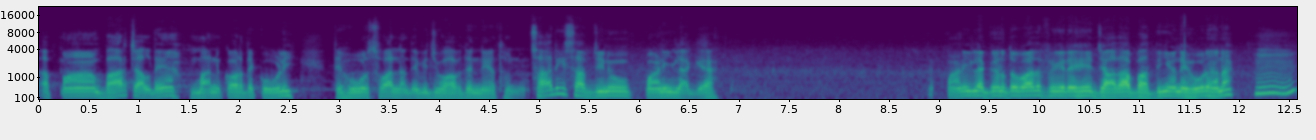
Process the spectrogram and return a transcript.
ਆਪਾਂ ਬਾਹਰ ਚੱਲਦੇ ਆ ਮਨਕੌਰ ਦੇ ਕੋਲ ਹੀ ਤੇ ਹੋਰ ਸਵਾਲਾਂ ਦੇ ਵੀ ਜਵਾਬ ਦਿੰਨੇ ਆ ਤੁਹਾਨੂੰ। ਸਾਰੀ ਸਬਜ਼ੀ ਨੂੰ ਪਾਣੀ ਲੱਗ ਗਿਆ। ਤੇ ਪਾਣੀ ਲੱਗਣ ਤੋਂ ਬਾਅਦ ਫਿਰ ਇਹ ਜ਼ਿਆਦਾ ਵੱਧਦੀਆਂ ਨੇ ਹੋਰ ਹਨਾ। ਹੂੰ।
